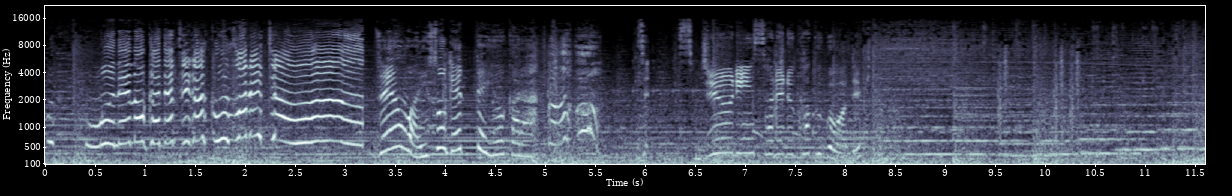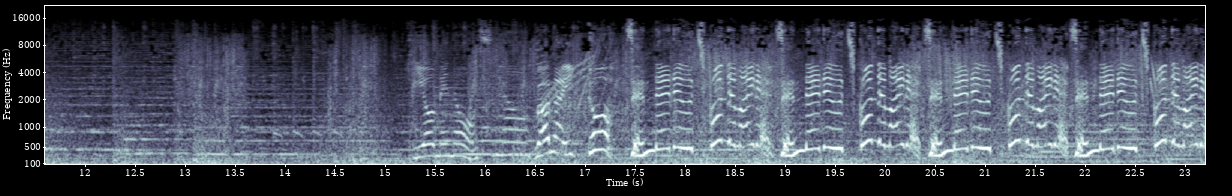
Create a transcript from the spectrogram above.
胸の形が崩れちゃう。善は急げって言うから。蹂躙される覚悟はできた清めのお砂を。我が一党前例で打ち込んでまいれ。前例で打ち込んでまいれ。前例で打ち込んでまいれ。前例で打ち込んでまいれ。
